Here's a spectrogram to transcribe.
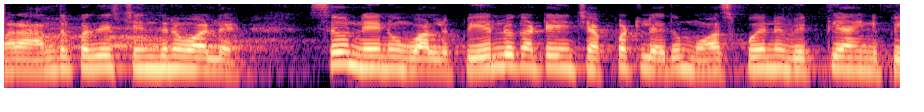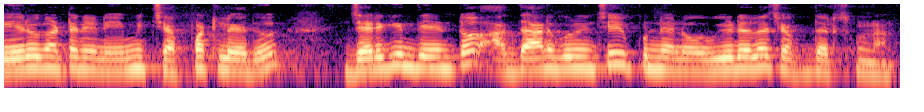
మన ఆంధ్రప్రదేశ్ చెందిన వాళ్ళే. సో నేను వాళ్ళ పేర్లు కంటే ఏం చెప్పట్లేదు. మోసపోయిన వ్యక్తి ఆయన పేరు కంటే నేను ఏమీ చెప్పట్లేదు. జరిగింది ఏంటో దాని గురించి ఇప్పుడు నేను వీడియోలో చెప్పదలుచుకున్నాను.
